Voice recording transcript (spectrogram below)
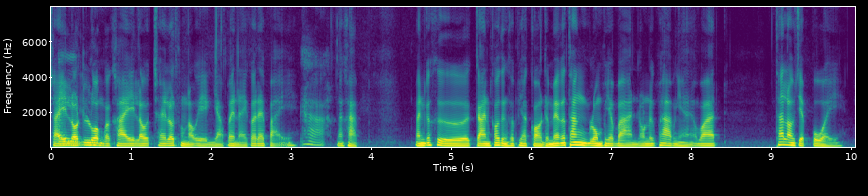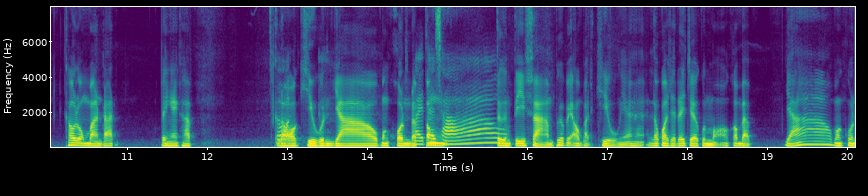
ใช้ไปรถร่วมกับใคร เราใช้รถของเราเองอยากไปไหนก็ได้ไป ค่ะ นะครับ มันก็คือการเข้าถึงทรัพยากรหรือแม้กระทั่งโรงพยาบาลลองนึกภาพไงฮะว่า ถ้าเราเจ็บป่วยเข้าโรงพยาบาลรัฐเป็นไงครับก็รอคิวกันยาวบางคนแบบไปต้แต่องเช้าตื่นตีสามเพื่อไปเอาบัตรคิวอย่างเงี้ยฮะแล้วกว่าจะได้เจอคุณหมอก็แบบยาวบางคน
